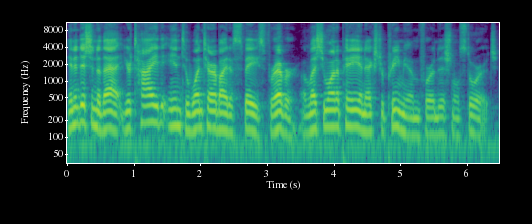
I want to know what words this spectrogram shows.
In addition to that, you're tied into one terabyte of space forever unless you want to pay an extra premium for additional storage.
